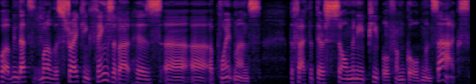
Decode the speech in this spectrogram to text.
Well, I mean, that's one of the striking things about his uh, uh, appointments, the fact that there's so many people from Goldman Sachs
